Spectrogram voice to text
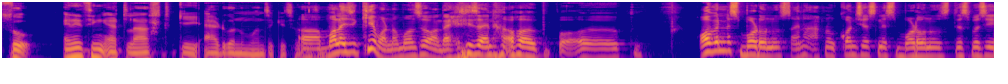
So anything at last केही एड गर्नु मन छ के छ? अँ, मलाई चाहिँ के भन्न मन छ भन्दाखेरि चाहिँ होइन अब अवेरनेस बढाउनुहोस् होइन? आफ्नो कन्सियसनेस बढाउनुहोस्। त्यसपछि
